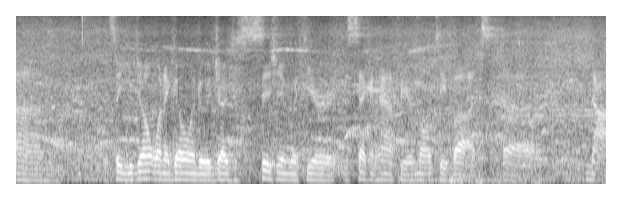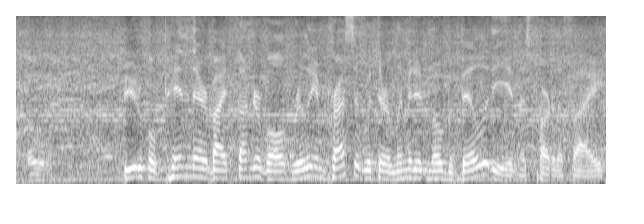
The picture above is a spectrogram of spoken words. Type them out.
Um, so you don't want to go into a judge's decision with your second half of your multi-bots uh, not moving. Beautiful pin there by Thunderbolt. Really impressive with their limited mobility in this part of the fight.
